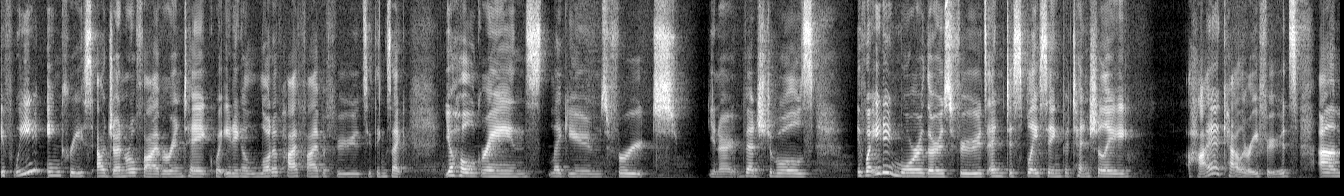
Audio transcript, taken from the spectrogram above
if we increase our general fiber intake, we're eating a lot of high fiber foods, things like your whole grains, legumes, fruit, you know, vegetables, if we're eating more of those foods and displacing potentially higher calorie foods, um,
